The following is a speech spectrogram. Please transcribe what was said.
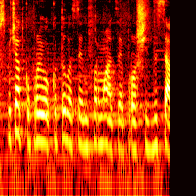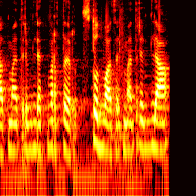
Спочатку прокотилася інформація про 60 метрів для квартир, 120 метрів для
